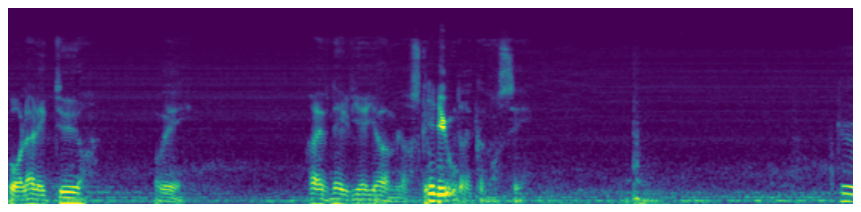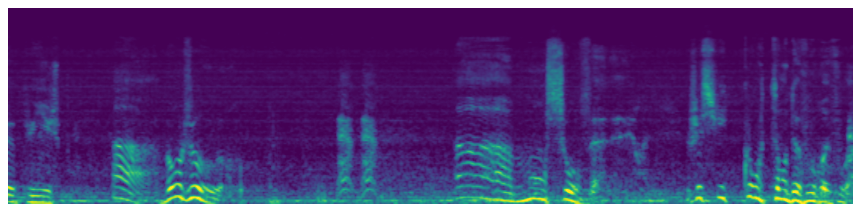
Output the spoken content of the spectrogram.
Pour la lecture Oui. Prévenez le vieil homme lorsque Il vous voudrez commencer. Que puis-je... Ah, bonjour. Ah, mon sauveur. Je suis content de vous revoir.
